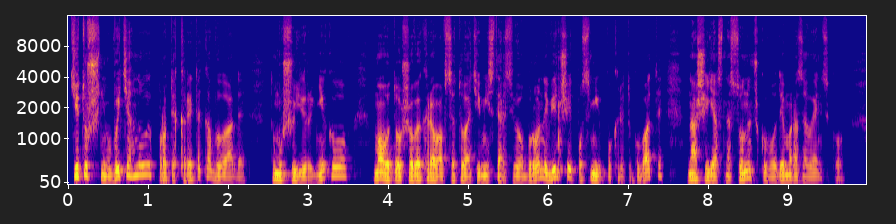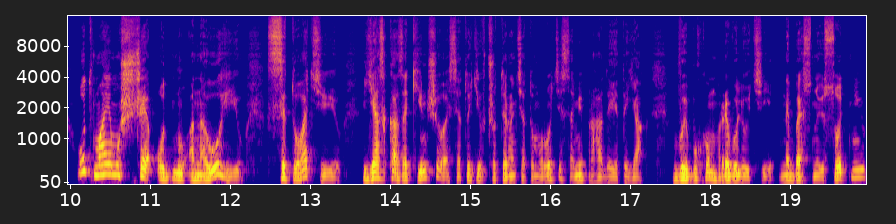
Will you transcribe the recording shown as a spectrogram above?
Тітушню витягнули проти критика влади, тому що Юрій Ніколов, мало того, що викривав ситуацію в Міністерстві оборони, він ще й посмів покритикувати наше ясне сонечко Володимира Зеленського. От маємо ще одну аналогію з ситуацією, яка закінчилася тоді, в 2014 році, самі пригадуєте, як вибухом революції, небесною сотнею,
